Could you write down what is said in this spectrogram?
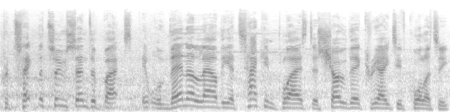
protect the two centre-backs, it will then allow the attacking players to show their creative quality.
